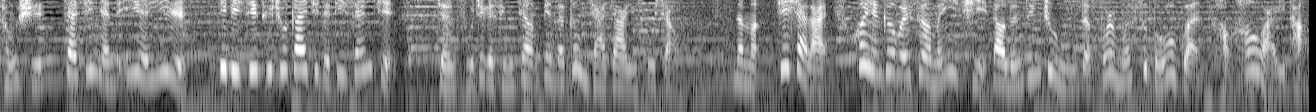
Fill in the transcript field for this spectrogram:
同时，在今年的一月一日，BBC 推出该剧的第三届，卷福这个形象变得更加家喻户晓。那么，接下来欢迎各位随我们一起到伦敦着名的福尔摩斯博物馆好好玩一趟。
